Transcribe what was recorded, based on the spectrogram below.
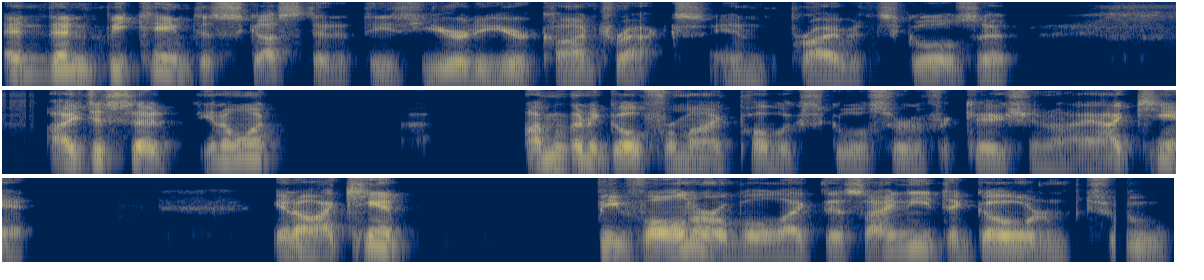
and then became disgusted at these year to year contracts in private schools that I just said, you know what? I'm going to go for my public school certification. I, I can't, you know, I can't be vulnerable like this. I need to go to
